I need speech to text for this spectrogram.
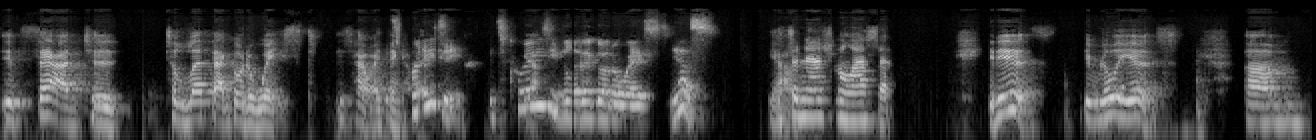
It's sad to to let that go to waste is how i think it's crazy it. it's crazy yeah. to let it go to waste yes yeah it's a national asset it is it really is um,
